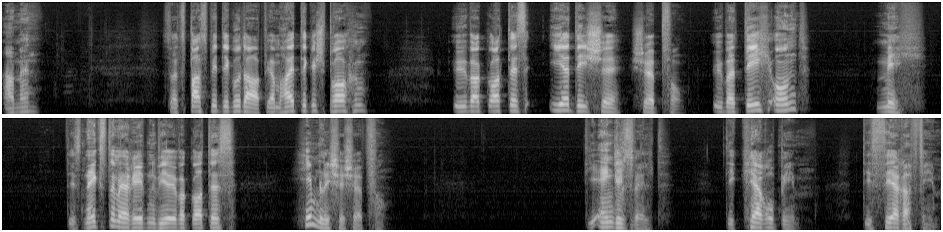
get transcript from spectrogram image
Amen. So, jetzt passt bitte gut auf. Wir haben heute gesprochen über Gottes irdische Schöpfung, über dich und mich. Das nächste Mal reden wir über Gottes himmlische Schöpfung. Die Engelswelt, die Cherubim, die Seraphim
